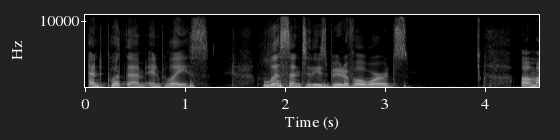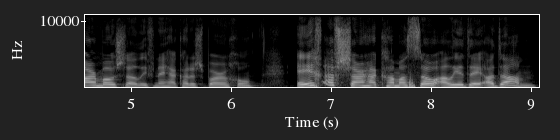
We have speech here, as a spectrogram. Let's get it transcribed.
and put them in place. Listen to these beautiful words. Amar Moshe lifnei HaKadosh Baruch Hu, Eich afshar hakamaso al yedei Adam?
